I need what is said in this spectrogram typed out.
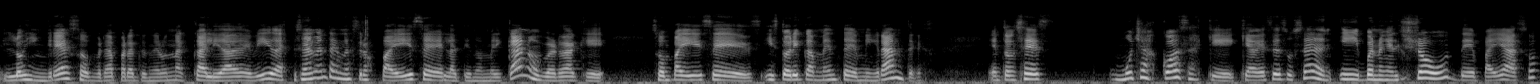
los ingresos, ¿verdad? Para tener una calidad de vida, especialmente en nuestros países latinoamericanos, ¿verdad? Que son países históricamente migrantes. Entonces, muchas cosas que, que a veces suceden. Y bueno, en el show de payaso,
